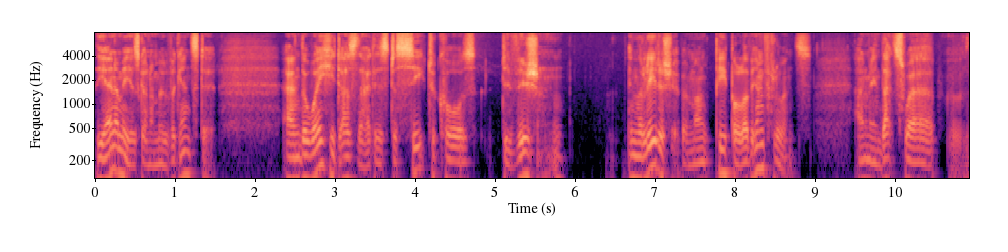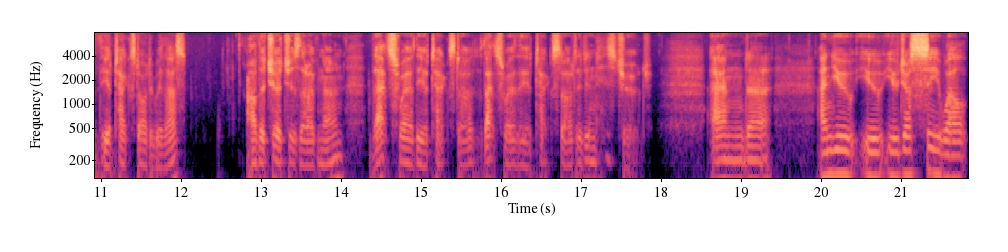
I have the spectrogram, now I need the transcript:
the enemy is going to move against it. And the way he does that is to seek to cause division in the leadership among people of influence. I mean, that's where the attack started with us other churches that I've known, that's where the attack started. That's where the attack started in his church, and uh, and you you you just see well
